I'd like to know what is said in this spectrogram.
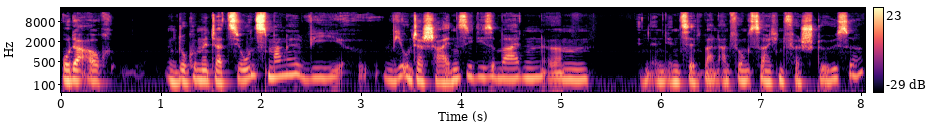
Oder auch ein Dokumentationsmangel? Wie, wie unterscheiden Sie diese beiden ähm, in, in, in, in Anführungszeichen Verstöße?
